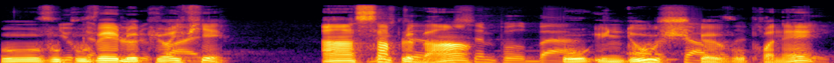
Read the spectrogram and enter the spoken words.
où vous pouvez le purifier. Un simple bain ou une douche que vous prenez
